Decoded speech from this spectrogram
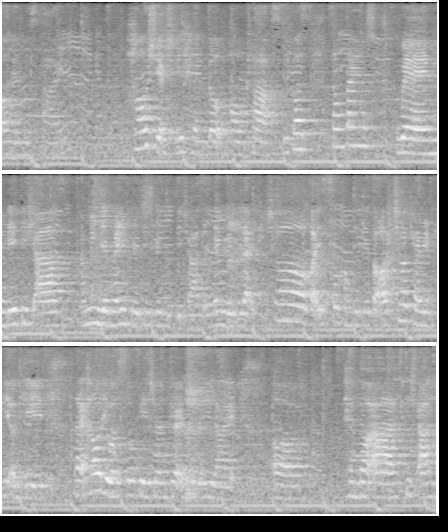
And Miss Tai how she actually handled our class because sometimes when they teach us, I mean there are many creative ways to teach us and then we'll be like, sure, but it's so complicated or sure can repeat again. Like how they were so patient to actually like uh, handle us, teach us,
